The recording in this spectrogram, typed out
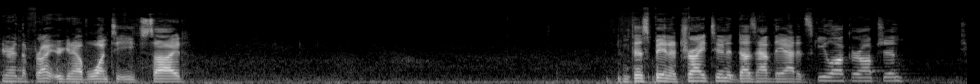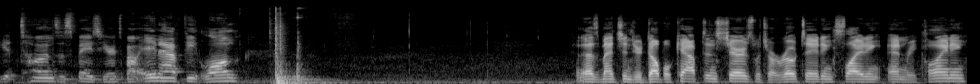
Here in the front, you're gonna have one to each side. This being a tri-toon, it does have the added ski locker option. You get tons of space here. It's about eight and a half feet long. And as mentioned, your double captain's chairs, which are rotating, sliding, and reclining.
